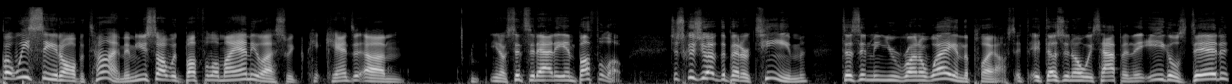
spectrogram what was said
But we see it all the time. I mean, you saw it with Buffalo, Miami last week, Kansas, um, you know, Cincinnati and Buffalo. Just because you have the better team doesn't mean you run away in the playoffs. It, it doesn't always happen. The Eagles did.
